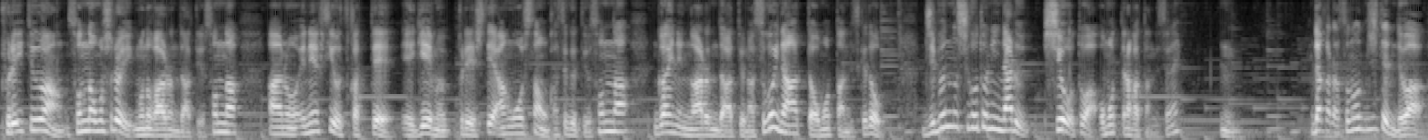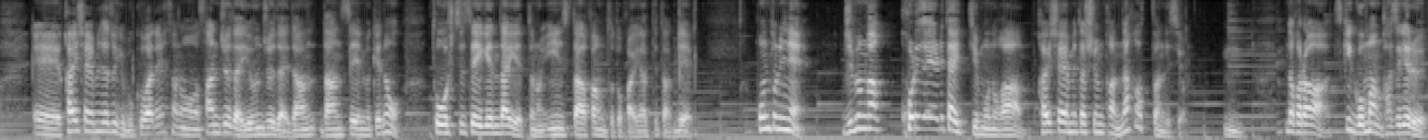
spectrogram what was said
Play to Earn、そんな面白いものがあるんだっていう、そんな、あの、NFT を使って、えゲームプレイして暗号資産を稼ぐっていう、そんな概念があるんだっていうのはすごいなって思ったんですけど、自分の仕事になる、しようとは思ってなかったんですよね。うん。だからその時点では、えー、会社辞めた時僕はね、その30代、40代男性向けの糖質制限ダイエットのインスタアカウントとかやってたんで、本当にね、自分がこれがやりたいっていうものが会社辞めた瞬間なかったんですよ。うん。だから、月5万稼げる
